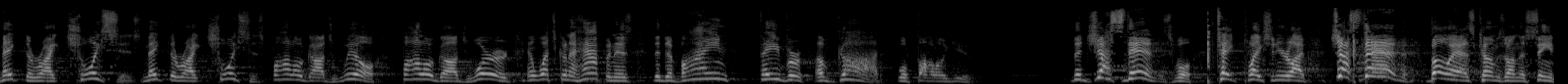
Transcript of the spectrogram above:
Make the right choices. Make the right choices. Follow God's will. Follow God's word. And what's going to happen is the divine favor of God will follow you. The just thens will take place in your life. Just then, Boaz comes on the scene.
